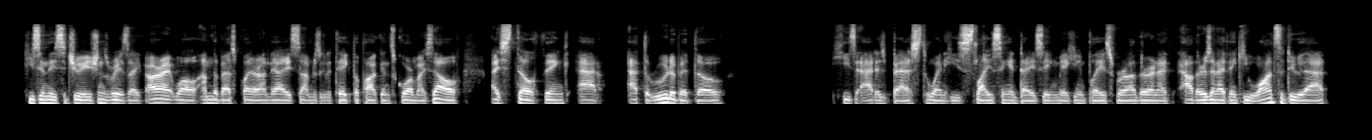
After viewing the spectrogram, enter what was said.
he's in these situations where he's like, all right, well, I'm the best player on the ice, so I'm just going to take the puck and score myself. I still think at at the root of it, though, he's at his best when he's slicing and dicing, making plays for other and I, others, and I think he wants to do that.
